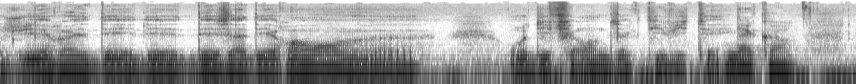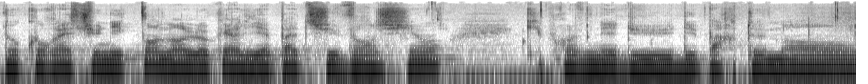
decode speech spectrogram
je dirais, des, des- des adhérents aux différentes activités. D'accord. Donc on reste uniquement dans le local. Il n'y a pas de subvention qui provenait du département ou-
